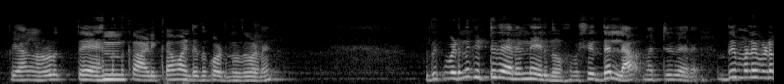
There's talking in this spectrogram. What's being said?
അപ്പം ഞങ്ങളോട് തേനൊന്ന് കാണിക്കാൻ വേണ്ടി ഒന്ന് കൊടുന്നതുമാണ്. ഇത് ഇവിടുന്ന് കിട്ടിയ തേന തന്നെയായിരുന്നു. പക്ഷെ ഇതല്ല മറ്റു തേന ഇത് നമ്മളിവിടെ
